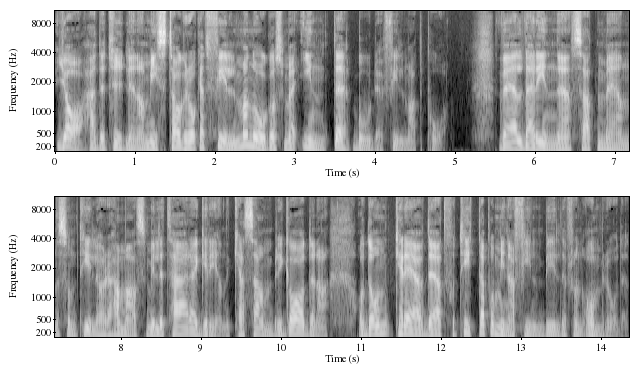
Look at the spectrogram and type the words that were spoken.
Jag hade tydligen av misstag råkat filma något som jag inte borde filmat på. Väl där inne satt män som tillhör Hamas militära gren, Qassambrigaderna, och de krävde att få titta på mina filmbilder från området.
